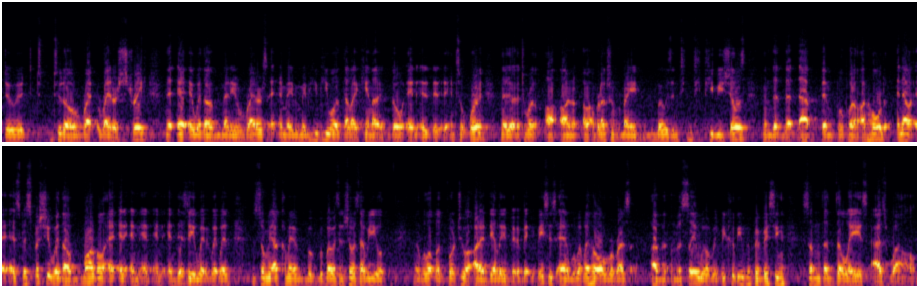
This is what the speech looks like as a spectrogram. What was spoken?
due to, to the writer strike with uh, many writers and maybe maybe people that like cannot go in, in, in, into work uh, to work on, a production for many movies and t- TV shows and that that that been put on hold and now especially with uh, Marvel and, and, and, and Disney with, with, so many upcoming movies and shows that we we'll look forward to on a daily basis and with all rest of the slate we could be facing some delays as well.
